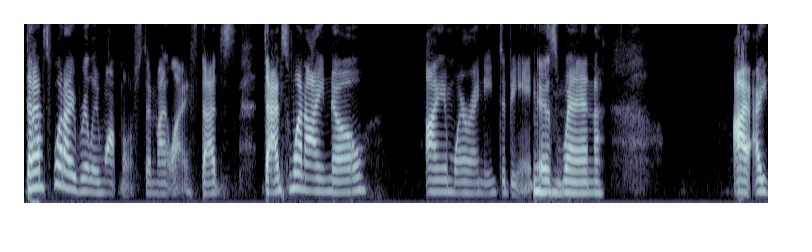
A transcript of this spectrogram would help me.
that's what i really want most in my life that's that's when i know i am where i need to be is Mhm. when i i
